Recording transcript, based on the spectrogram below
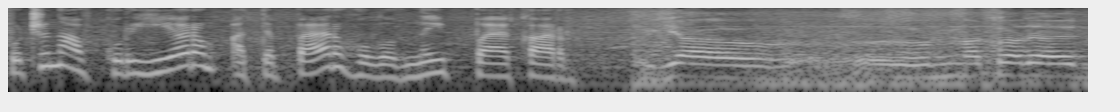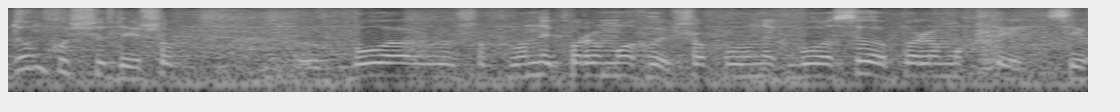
Починав кур'єром, а тепер головний пекар. Я е, накладаю думку сюди, щоб було, щоб вони перемогли, щоб у них була сила перемогти цих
